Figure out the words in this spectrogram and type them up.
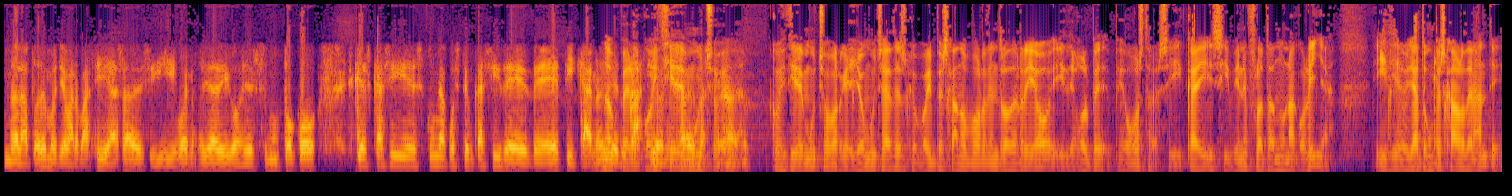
no la podemos llevar vacía, ¿sabes? Y bueno, ya digo, es un poco, es que es casi, es una cuestión casi de, de ética, ¿no? y No, de pero educación, coincide mucho, ¿eh? Coincide mucho porque yo muchas veces que voy pescando por dentro del río y de golpe pego, ostras, si cae, si viene flotando una colilla y ya tengo un pescador delante.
